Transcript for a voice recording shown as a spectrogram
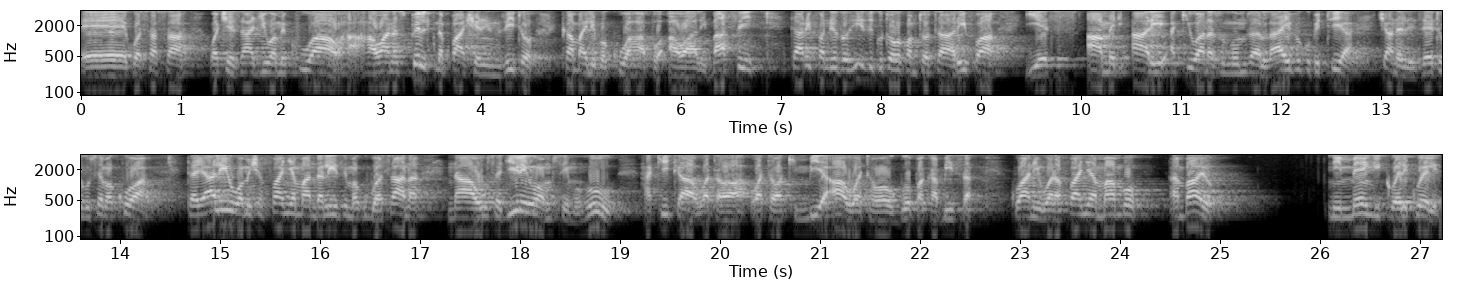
E, kwa sasa wachezaji wamekuwa ha, hawana spirit na passion nzito kama ilivyokuwa hapo awali. Basi taarifa ndizo hizi kutoka kwa mtoa taarifa Yes Ahmed Ali akiwa anazungumza live kupitia channel zetu kusema kuwa tayari wameshafanya maandalizi makubwa sana na usajili wa msimu huu hakika watawa, watawakimbia au watawaogopa kabisa, kwani wanafanya mambo ambayo ni mengi kweli kweli.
